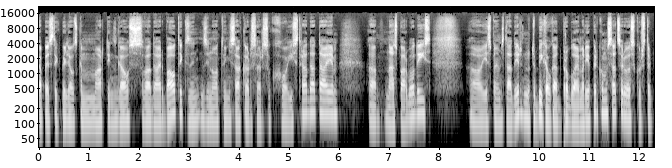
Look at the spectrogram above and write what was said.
Kāpēc tika pieļauts, ka Mārtiņš Gauss vada Air Baltica, zinot viņa sakars ar Sukhoi izstrādātājiem? Nē, pārbaudījis. Uh, Uh, iespējams, tāda ir. Nu, tur bija kaut kāda problēma ar iepirkumu, atceros, kur starp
